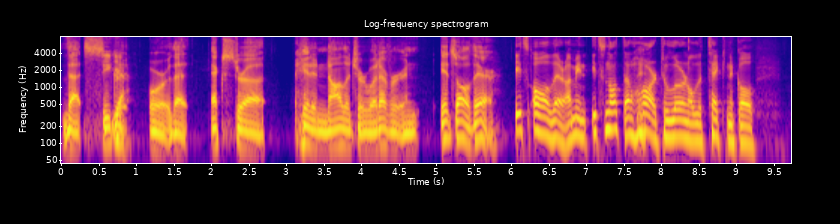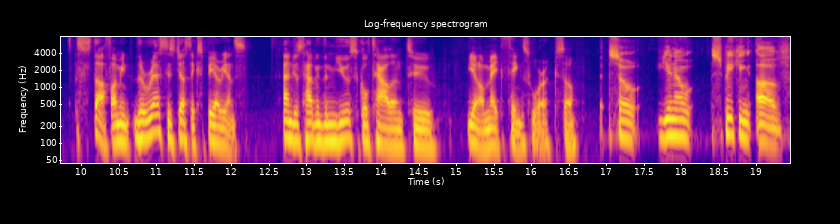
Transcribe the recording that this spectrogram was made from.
that secret Yeah. or that extra hidden knowledge or whatever, and it's all there. it's all there i mean it's not that hard to learn all the technical stuff i mean the rest is just experience and just having the musical talent to you know make things work so So, you know, speaking of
